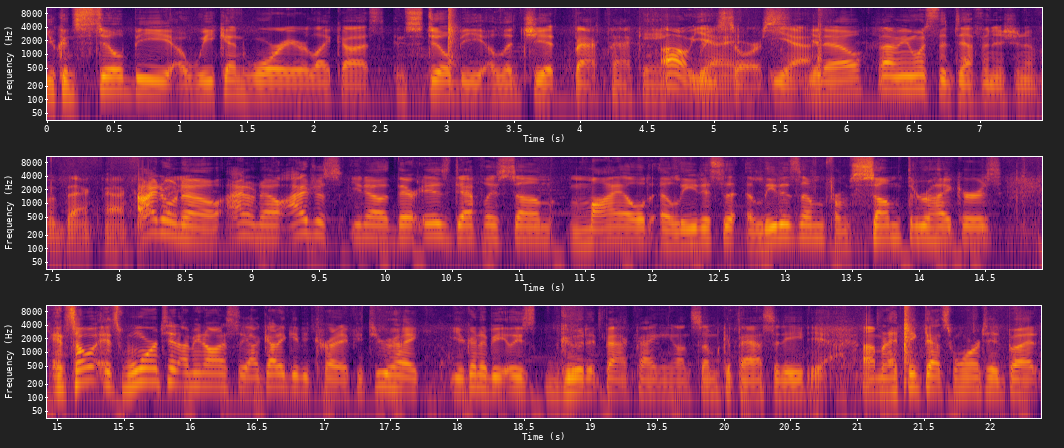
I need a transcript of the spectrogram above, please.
you can still be a weekend warrior like us and still be a legit backpacking Oh yeah, resource. yeah. You know? I mean, what's the definition of a backpacker? I don't know. I don't know. I just, you know, there is definitely some mild elitis- elitism from some through hikers. And so it's warranted. I mean, honestly, I got to give you credit. If you through hike, you're going to be at least good at backpacking on some capacity. Yeah. Um, and I think that's warranted. But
